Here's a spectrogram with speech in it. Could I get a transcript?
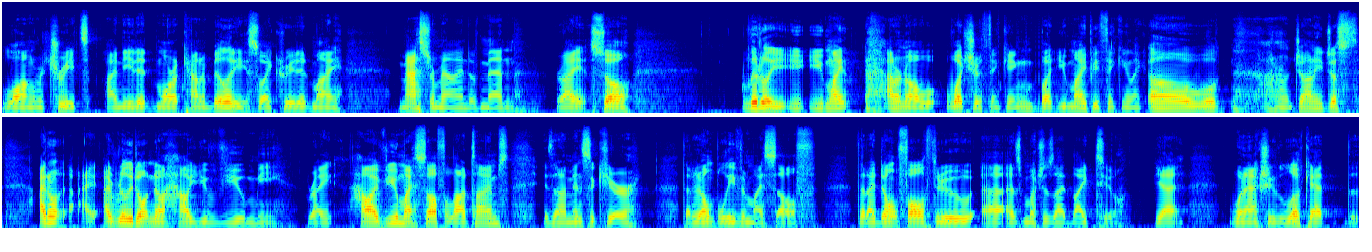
long retreats. I needed more accountability, so I created my mastermind of men, right? So literally you, you might I don't know what you're thinking, but you might be thinking like, "Oh, well, I don't know, Johnny just I don't I, I really don't know how you view me, right? How I view myself a lot of times is that I'm insecure, that I don't believe in myself, that I don't follow through uh, as much as I'd like to yet when I actually look at the,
